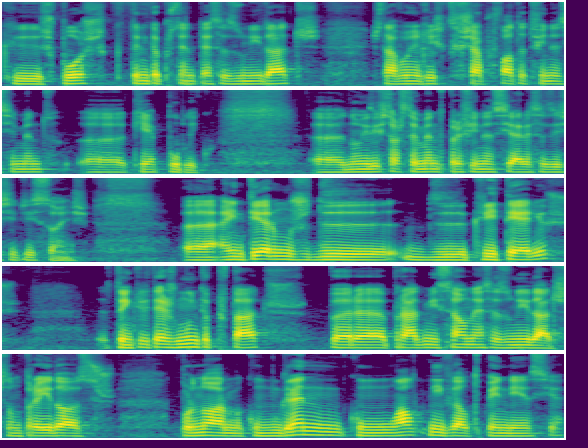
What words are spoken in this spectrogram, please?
que expôs que 30% dessas unidades estavam em risco de fechar por falta de financiamento que é público. Não existe orçamento para financiar essas instituições. Em termos de, de, critérios, tem critérios muito apertados para, para a admissão nessas unidades. São para idosos, por norma, com um, grande, com um alto nível de dependência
